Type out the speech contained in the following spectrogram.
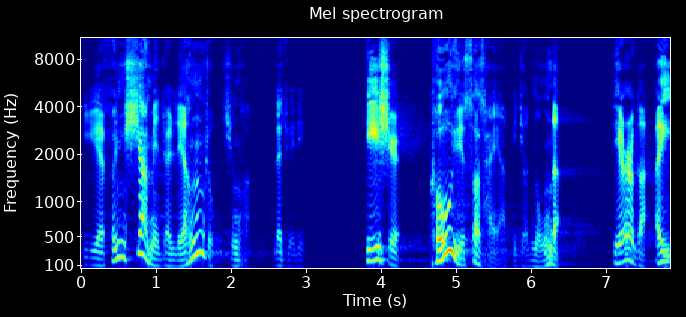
也分下面这两种情况来决定。第一是口语色彩呀比较浓的，第二个 A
